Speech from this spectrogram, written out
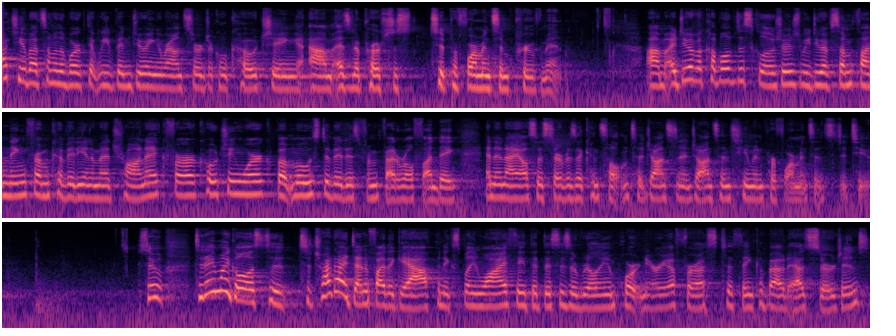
talk to you about some of the work that we've been doing around surgical coaching um, as an approach to, to performance improvement. Um, I do have a couple of disclosures. We do have some funding from Covidien and Medtronic for our coaching work, but most of it is from federal funding. And then I also serve as a consultant to Johnson & Johnson's Human Performance Institute. So today my goal is to, to try to identify the gap and explain why I think that this is a really important area for us to think about as surgeons.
